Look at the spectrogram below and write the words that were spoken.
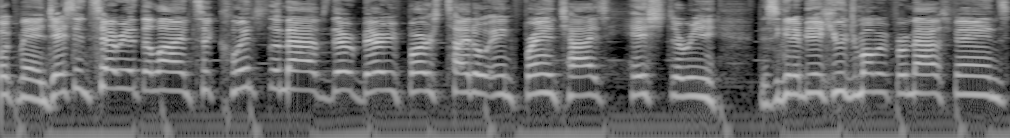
Look, man, Jason Terry at the line to clinch the Mavs their very first title in franchise history. This is going to be a huge moment for Mavs fans.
